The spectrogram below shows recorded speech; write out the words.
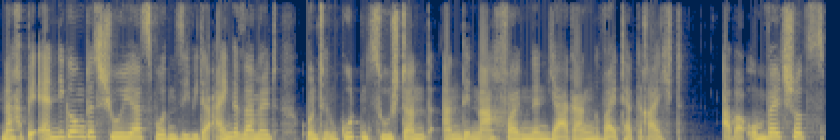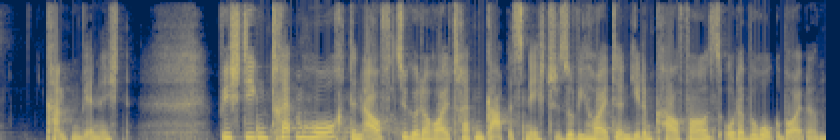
Nach Beendigung des Schuljahrs wurden sie wieder eingesammelt und im guten Zustand an den nachfolgenden Jahrgang weitergereicht. Aber Umweltschutz kannten wir nicht. Wir stiegen Treppen hoch, denn Aufzüge oder Rolltreppen gab es nicht, so wie heute in jedem Kaufhaus oder Bürogebäude.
